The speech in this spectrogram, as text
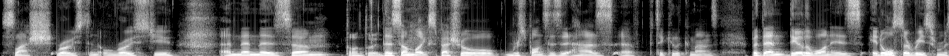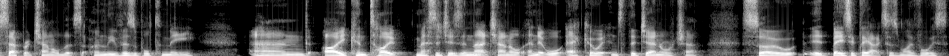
slash roast and it'll roast you. And then there's um Don't do it. there's some like special responses it has uh, particular commands. But then the other one is it also reads from a separate channel that's only visible to me and I can type messages in that channel and it will echo it into the general chat. So it basically acts as my voice.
